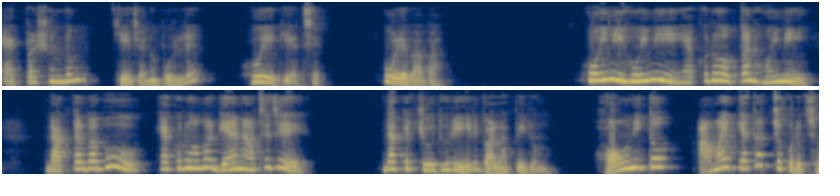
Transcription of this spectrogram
একবার শুনলুম, কে যেন বললে, হয়ে গিয়েছে। ওরে বাবা! হইনি হইনি এখনও অজ্ঞান হইনি ডাক্তারবাবু, এখনও আমার জ্ঞান আছে যে? ডাক্তার চৌধুরীর গলা পেলুম। হওনি তো, আমায় ক্যাতাচ্ছ করেছ।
